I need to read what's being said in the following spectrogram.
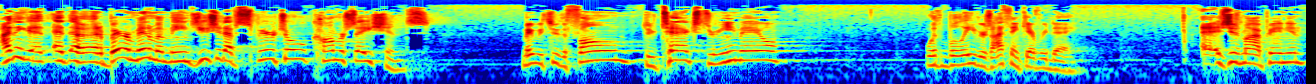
I think at, at, uh, at a bare minimum means you should have spiritual conversations. Maybe through the phone, through text, through email, with believers, I think every day. It's just my opinion.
